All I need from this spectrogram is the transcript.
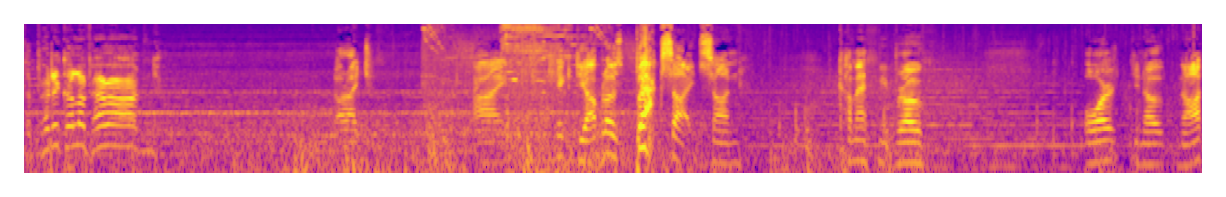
The Pinnacle of Heaven! Alright. I kick Diablo's backside, son. Come at me, bro. Or, you know, not.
